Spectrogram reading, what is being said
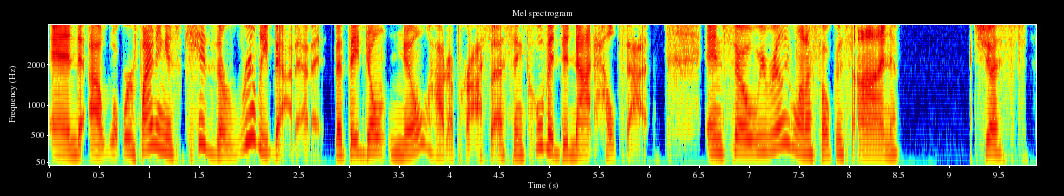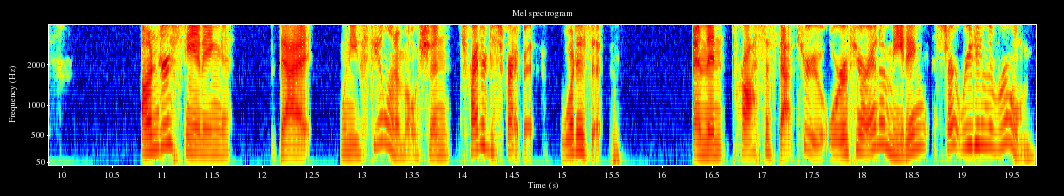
And uh, what we're finding is kids are really bad at it, that they don't know how to process. And COVID did not help that. And so we really want to focus on just understanding that when you feel an emotion, try to describe it. What is it? And then process that through. Or if you're in a meeting, start reading the room.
